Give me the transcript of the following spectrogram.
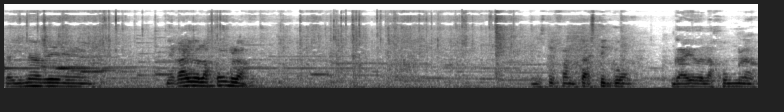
gallina de, de gallo de la jungla. Este fantástico gallo de la jungla.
